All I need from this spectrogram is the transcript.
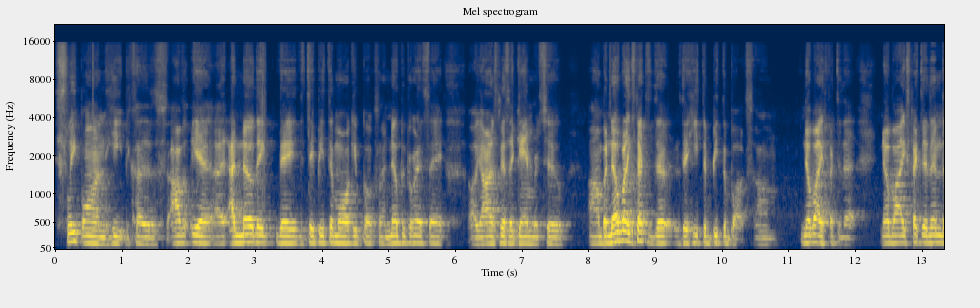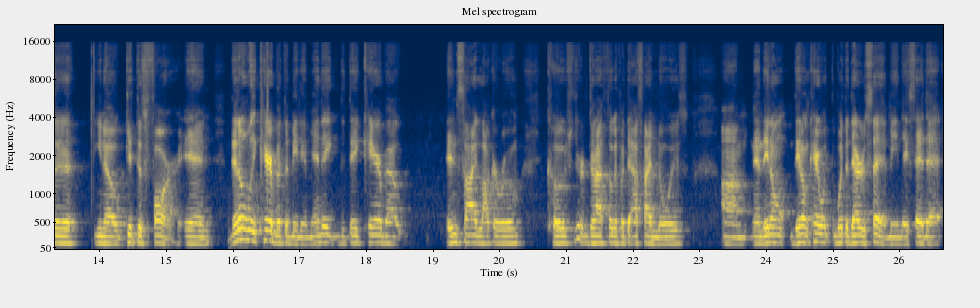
sleep on Heat because I, yeah, I, I know they they they beat the Milwaukee Bucks, and I know people are to say, "Oh, Giannis missed a game or two. Um, but nobody expected the the Heat to beat the Bucks. Um, nobody expected that. Nobody expected them to you know get this far, and they don't really care about the media, man. They they care about inside locker room coach. They're, they're not focused with the outside noise. Um, and they don't they don't care what, what the doubters say. I mean, they said that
